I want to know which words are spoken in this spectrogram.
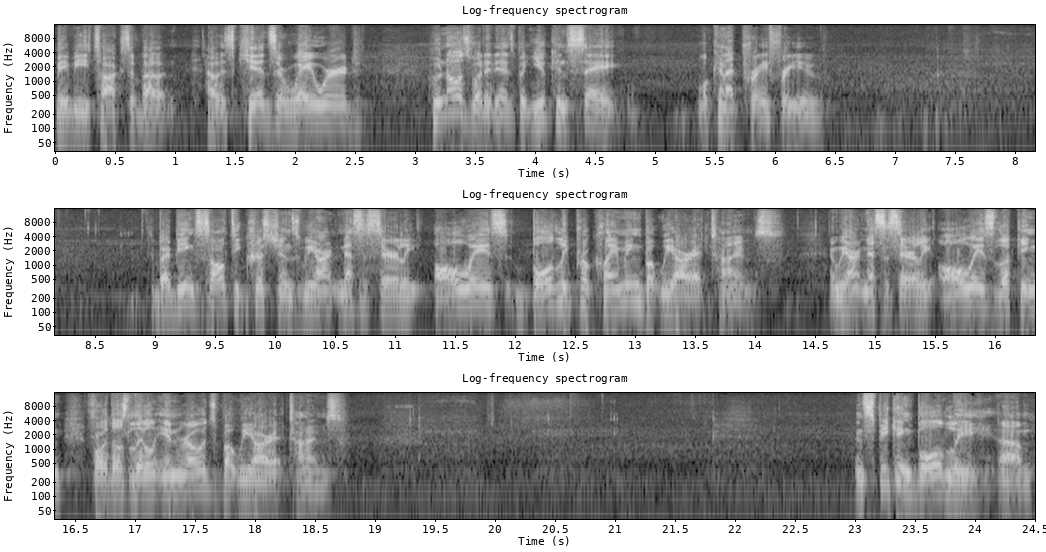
maybe he talks about how his kids are wayward, who knows what it is, but you can say, Well, can I pray for you? By being salty Christians, we aren't necessarily always boldly proclaiming, but we are at times. And we aren't necessarily always looking for those little inroads, but we are at times. And speaking boldly, um,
